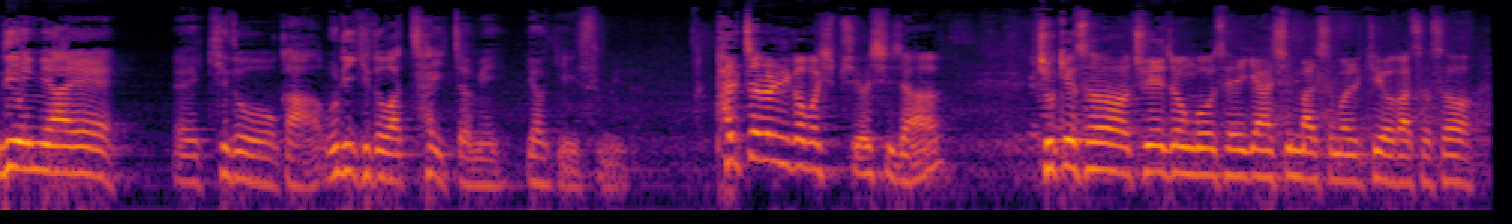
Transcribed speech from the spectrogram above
니에미아의 기도가 우리 기도와 차이점이 여기 있습니다. 8절을 읽어보십시오. 시작. 주께서 주의 종 모세에게 하신 말씀을 기억하소서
